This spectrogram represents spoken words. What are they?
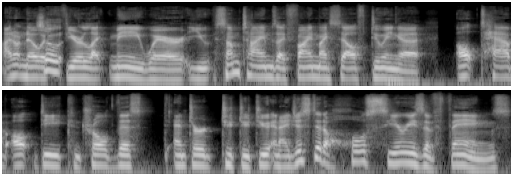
I don't know So- if you're like me, where you sometimes I find myself doing a Alt Tab, Alt D, Control this, Enter, two, two, two, and I just did a whole series of things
